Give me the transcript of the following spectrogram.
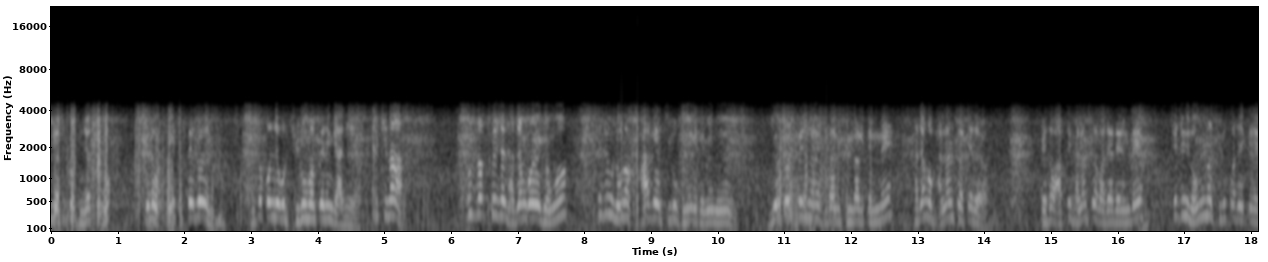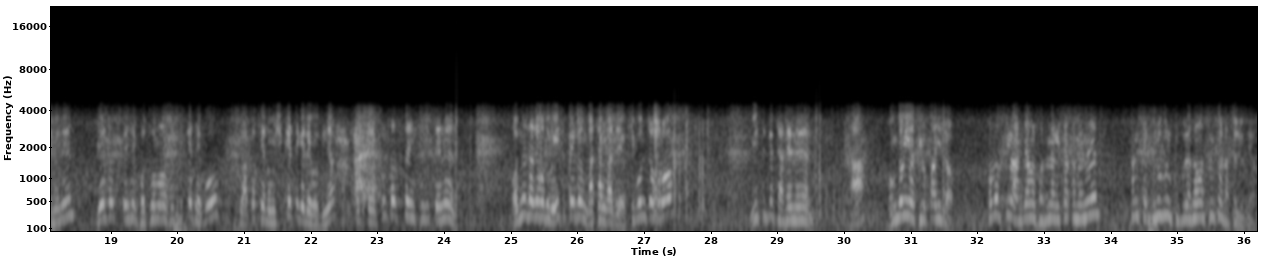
빼기가 쉽거든요, 뒤로. 그래서 웨이트백은 무조건적으로 뒤로만 빼는 게 아니에요. 특히나 풀 서스펜션 자전거의 경우 체중을 너무 과하게 뒤로 보내게 되면은 이어 서스펜션의 부담이 증가하기 때문에 자전거 밸런스가 깨져요. 그래서 앞뒤 밸런스가 맞아야 되는데 체중이 너무나 뒤로 빠져있게 되면은 이어 서스펜션이 버텀아웃을 찍게 되고 그 앞바퀴가 너무 쉽게 뜨게 되거든요. 때문에 풀 서스펜션 쓰실 때는 어느 자전거도 웨이트백은 마찬가지예요. 기본적으로 웨이트백 자세는 자 엉덩이가 뒤로 빠지죠. 허벅지가 안장을 벗어나기 시작하면은 상체 무릎을 구부려서 상체를 낮춰주세요.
